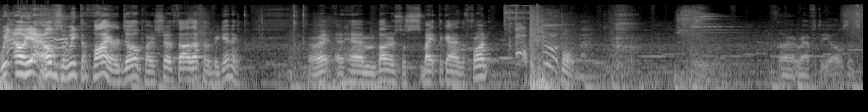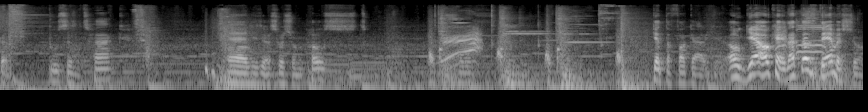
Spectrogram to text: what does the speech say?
We oh yeah, elves are weak to fire. Dope. I should have thought of that from the beginning. All right, and Ham Butters will smite the guy in the front. Boom. All right, Wrath of the Elves. That's gonna boost his attack, and he's gonna switch from post. Get the fuck out of here. Oh yeah, okay, that does damage to him.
